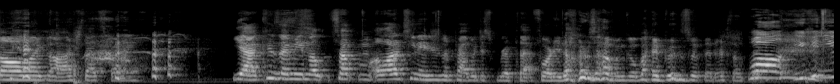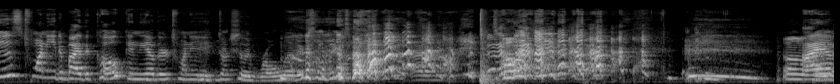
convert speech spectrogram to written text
Oh my gosh, that's funny. Yeah, because I mean, a- some a lot of teenagers would probably just rip that forty dollars off and go buy booze with it or something. Well, you can use twenty to buy the coke, and the other twenty don't you like roll it or something? oh my I have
